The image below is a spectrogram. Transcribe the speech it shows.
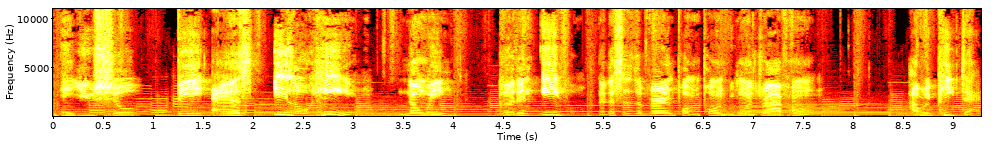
and you shall be as Elohim, knowing good and evil. Now, this is a very important point we're going to drive home. I'll repeat that.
